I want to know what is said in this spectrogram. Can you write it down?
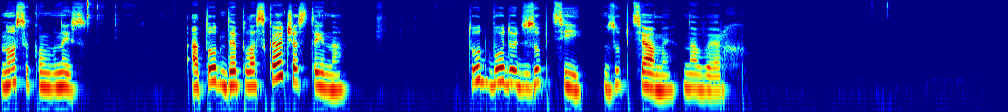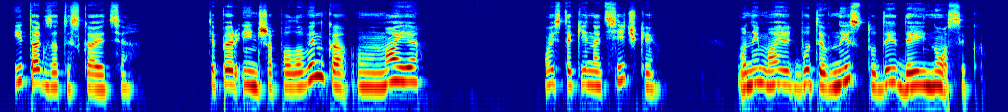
Носиком вниз. А тут, де пласка частина, тут будуть зубці, зубцями наверх. І так затискається. Тепер інша половинка має ось такі надсічки. Вони мають бути вниз туди, де й носик.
